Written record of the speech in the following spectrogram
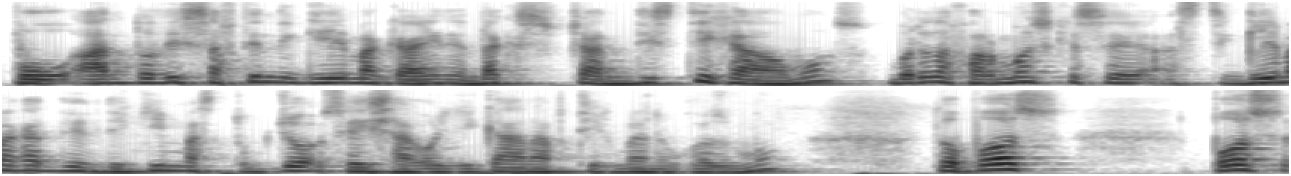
που αν το δεις σε αυτήν την κλίμακα είναι εντάξει και αντίστοιχα όμως μπορεί να το εφαρμόσεις και σε, στην κλίμακα τη δική μας του πιο σε εισαγωγικά αναπτυγμένου κόσμου. Το πώς Πώς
